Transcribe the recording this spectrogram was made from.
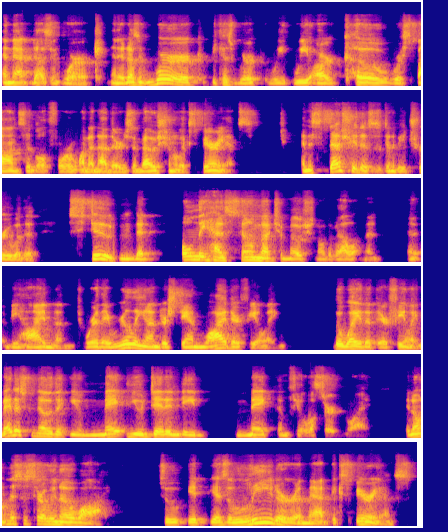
And that doesn't work. And it doesn't work because we're we we are co-responsible for one another's emotional experience. And especially this is going to be true with a student that only has so much emotional development uh, behind them to where they really understand why they're feeling the way that they're feeling. They just know that you make you did indeed make them feel a certain way. They don't necessarily know why. So as a leader in that experience.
